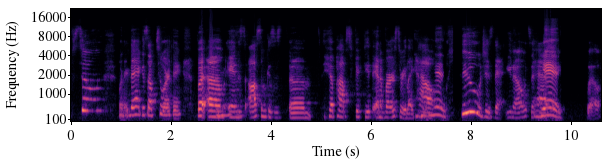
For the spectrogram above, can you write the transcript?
soon when their dad gets off tour, I think. But um, Mhm. and it's awesome because it's um hip hop's 50th anniversary. Like how Yes. huge is that, you know, to have Yes. well.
